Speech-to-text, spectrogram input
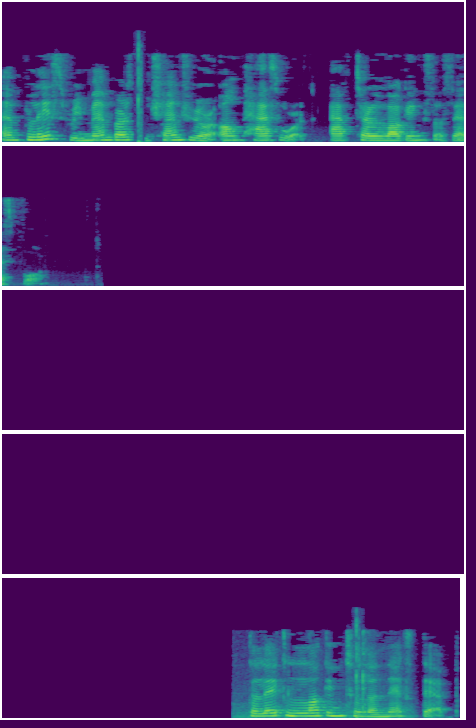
And please remember to change your own password after logging successful. Click Login to the next step.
